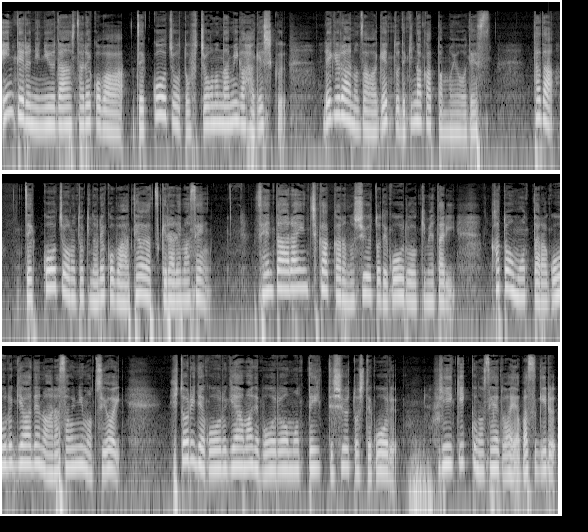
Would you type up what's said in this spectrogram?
インテルに入団したレコバは絶好調と不調の波が激しく、レギュラーの座はゲットできなかった模様です。ただ、絶好調の時のレコバは手がつけられません。センターライン近くからのシュートでゴールを決めたり、かと思ったらゴール際での争いにも強い。一人でゴール際までボールを持って行ってシュートしてゴール。フリーキックの精度はやばすぎる。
